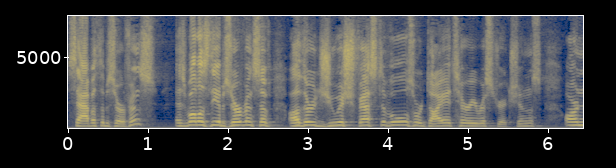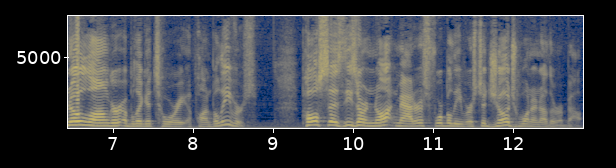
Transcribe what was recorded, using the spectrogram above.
Sabbath observance, as well as the observance of other Jewish festivals or dietary restrictions, are no longer obligatory upon believers. Paul says these are not matters for believers to judge one another about,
